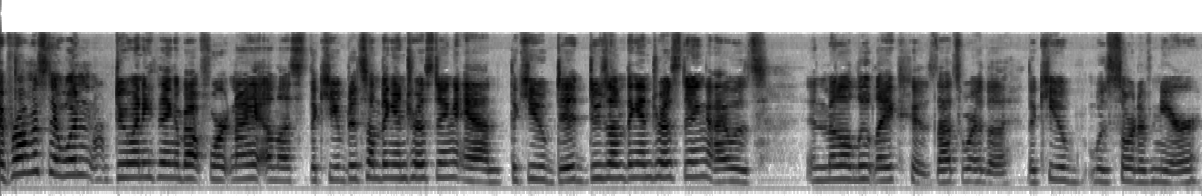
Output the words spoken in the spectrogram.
I promised I wouldn't do anything about Fortnite unless the cube did something interesting, and the cube did do something interesting. I was in the middle of Loot Lake because that's where the the cube was sort of near,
